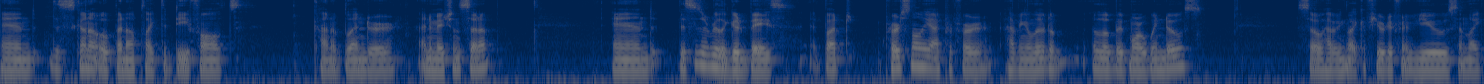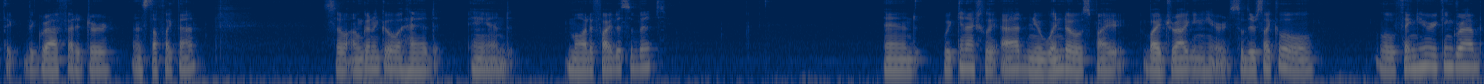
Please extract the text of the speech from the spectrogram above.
and this is gonna open up like the default kind of Blender animation setup. And this is a really good base, but personally I prefer having a little a little bit more windows so having like a few different views and like the, the graph editor and stuff like that. So I'm gonna go ahead and modify this a bit. And we can actually add new windows by by dragging here. So there's like a little little thing here you can grab.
